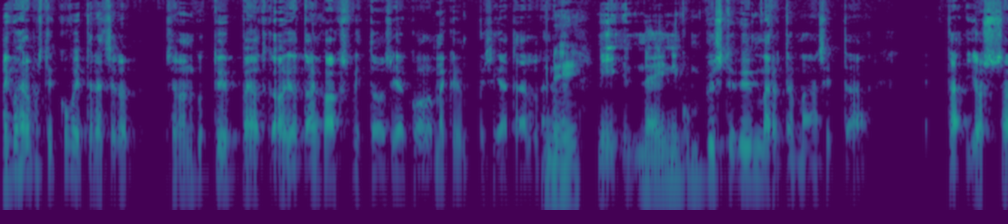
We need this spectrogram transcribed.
niin kuin helposti kuvittelee, että siellä on, siellä on niin kuin tyyppejä, jotka on jotain kaksivitoisia, kolmekymppisiä tällä. Niin. niin ne ei niin kuin pysty ymmärtämään sitä, että jos sä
